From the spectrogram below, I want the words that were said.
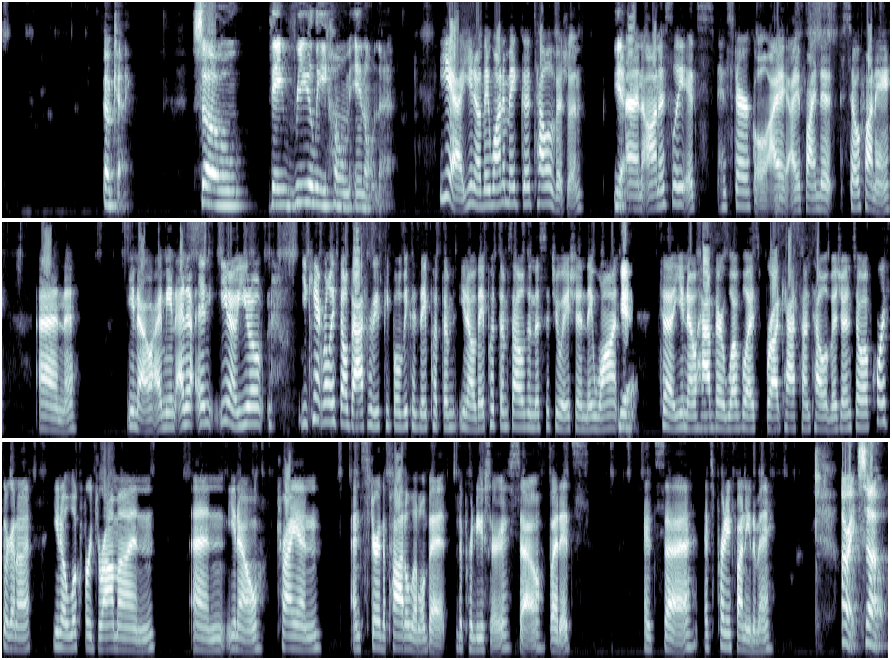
Okay. So they really home in on that. Yeah, you know, they want to make good television. Yeah. And honestly, it's hysterical. I, I find it so funny. And you know, I mean and and you know, you don't you can't really feel bad for these people because they put them, you know, they put themselves in this situation. They want Yeah. to, you know, have their love life broadcast on television. So of course they're gonna, you know, look for drama and and, you know, try and and stir the pot a little bit, the producers. So but it's it's uh it's pretty funny to me. All right. So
